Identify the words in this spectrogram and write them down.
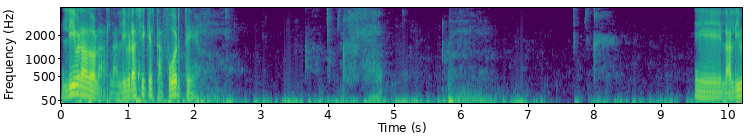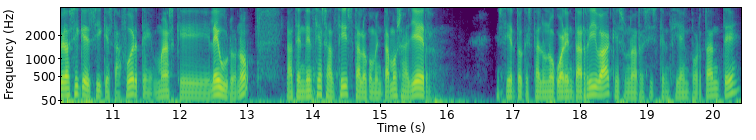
Libra dólar. La libra sí que está fuerte. Eh, la libra sí que sí que está fuerte, más que el euro, ¿no? La tendencia es alcista, lo comentamos ayer. Es cierto que está el 1.40 arriba, que es una resistencia importante.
